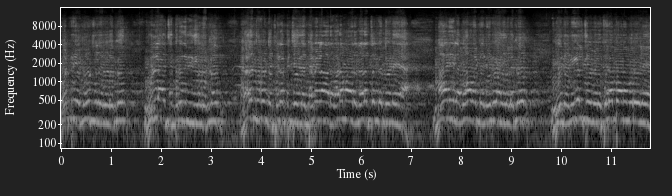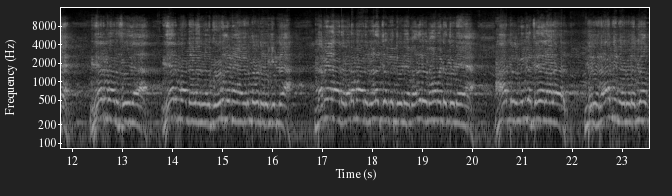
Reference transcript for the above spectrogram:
ஒன்றிய கவுன்சிலர்களுக்கும் உள்ளாட்சி பிரதிநிதிகளுக்கும் கலந்து கொண்டு சிறப்பு செய்த தமிழ்நாடு வடமாடு நலச்சங்கத்துடைய மாநில மாவட்ட நிர்வாகிகளுக்கும் இந்த நிகழ்ச்சிகளை சிறப்பான முறையிலே ஏற்பாடு செய்த ஏற்பாட்டாளர்களுக்கு உறுதுணையாக இருந்து கொண்டிருக்கின்ற தமிழ்நாடு வடமாடு நலச்சங்கத்துடைய மதுரை மாவட்டத்துடைய ஆற்றல் மிக்க செயலாளர் திரு ராபின் அவர்களுக்கும்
